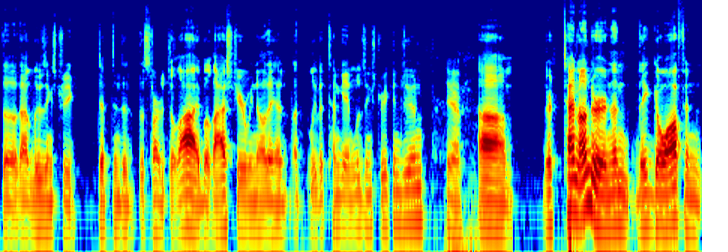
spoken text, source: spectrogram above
the, that losing streak dipped into the start of July. But last year, we know they had, I believe, a 10-game losing streak in June. Yeah. Um, they're 10 under, and then they go off and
